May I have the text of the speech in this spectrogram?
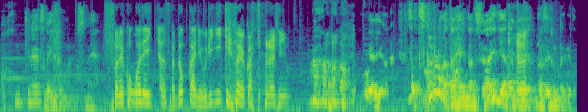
本気のやつがいいと思いますね。それここで言っちゃうんですか？どっかに売りに行けばよかったのに。いやいや、作るのが大変なんですよ。アイディアなんか出せるんだけど。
